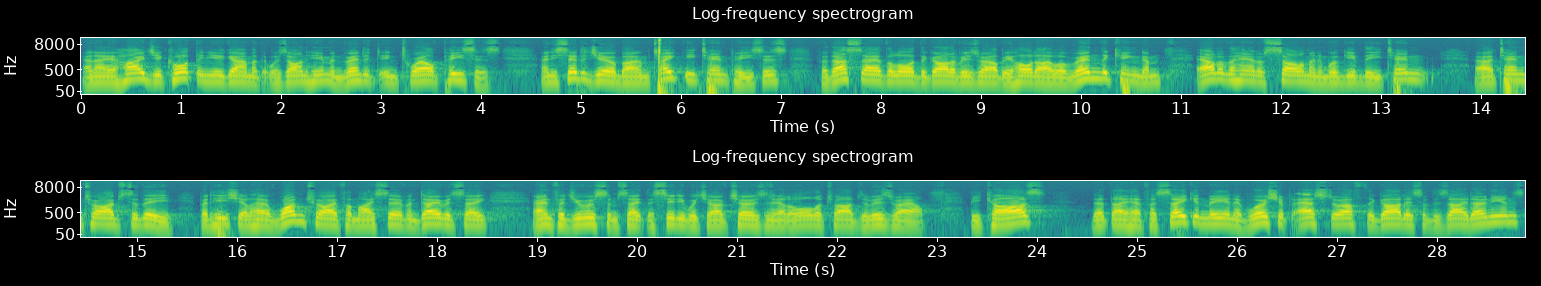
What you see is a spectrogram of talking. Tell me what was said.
And Ahijah caught the new garment that was on him and rent it in twelve pieces. And he said to Jeroboam, Take thee ten pieces, for thus saith the Lord the God of Israel, Behold, I will rend the kingdom out of the hand of Solomon, and will give thee ten, uh, ten tribes to thee. But he shall have one tribe for my servant David's sake, and for Jerusalem's sake, the city which I have chosen out of all the tribes of Israel. Because that they have forsaken me and have worshipped Ashtaroth, the goddess of the Zidonians,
